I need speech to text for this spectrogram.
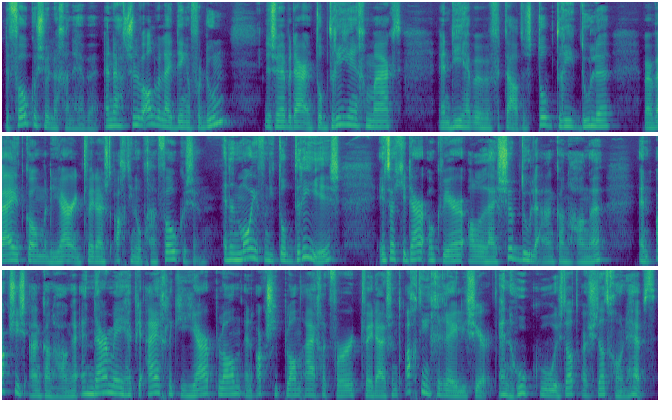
de focus zullen gaan hebben. En daar zullen we allerlei dingen voor doen. Dus we hebben daar een top 3 in gemaakt en die hebben we vertaald. Dus top 3 doelen waar wij het komende jaar in 2018 op gaan focussen. En het mooie van die top 3 is, is dat je daar ook weer allerlei subdoelen aan kan hangen en acties aan kan hangen. En daarmee heb je eigenlijk je jaarplan en actieplan eigenlijk voor 2018 gerealiseerd. En hoe cool is dat als je dat gewoon hebt?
